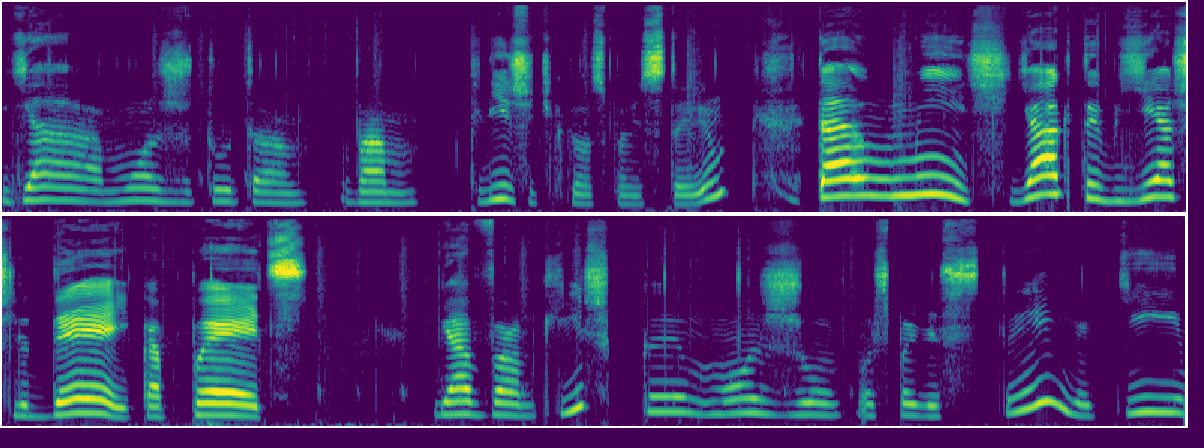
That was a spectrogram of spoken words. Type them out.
Я можу тут а, вам трішечки розповісти. Та Міч, як ти б'єш людей, капець. Я вам трішки можу розповісти, які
